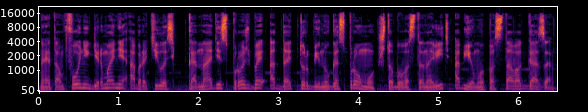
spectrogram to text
На этом фоне Германия обратилась к Канаде с просьбой отдать турбину «Газпрому», чтобы восстановить объемы поставок газа.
